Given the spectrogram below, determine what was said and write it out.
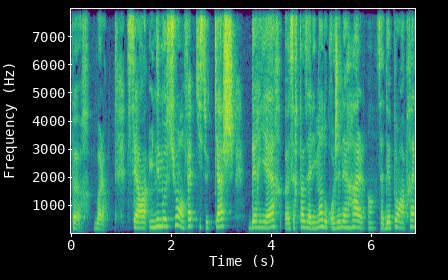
peur. Voilà. C'est une émotion en fait qui se cache derrière euh, certains aliments. Donc en général, hein, ça dépend après.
